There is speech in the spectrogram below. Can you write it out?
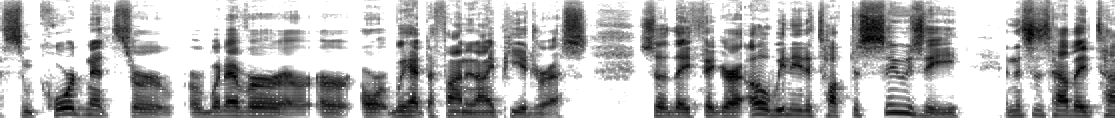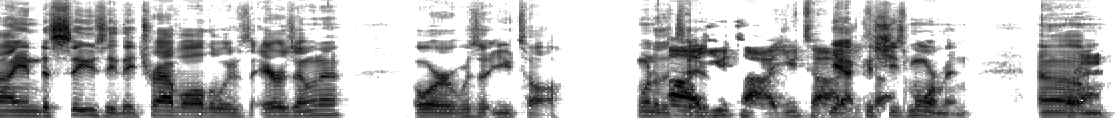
some coordinates or or whatever, or, or, or we had to find an IP address. So they figure out, oh, we need to talk to Susie, and this is how they tie into Susie. They travel all the way to Arizona, or was it Utah? One of the Uh, two. Utah, Utah. yeah, because she's Mormon. Um,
